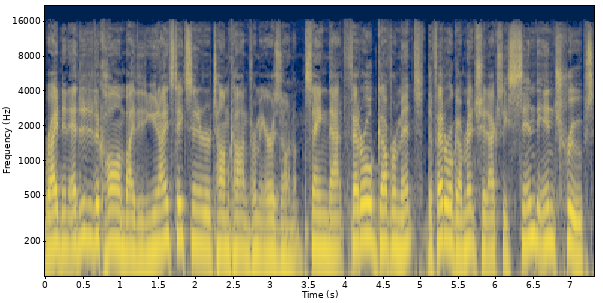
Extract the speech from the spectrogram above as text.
right, and edited a column by the United States Senator Tom Cotton from Arizona saying that federal government, the federal government should actually send in troops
